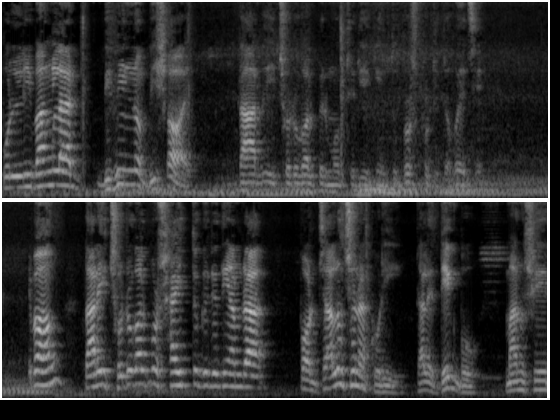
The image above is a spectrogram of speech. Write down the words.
পল্লী বাংলার বিভিন্ন বিষয়, তার এই ছোট গল্পের মধ্যে দিয়ে কিন্তু প্রস্ফুটিত হয়েছে। এবং তার এই ছোট গল্প সাহিত্যকে যদি আমরা পর্যালোচনা করি, তাহলে দেখব মানুষের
